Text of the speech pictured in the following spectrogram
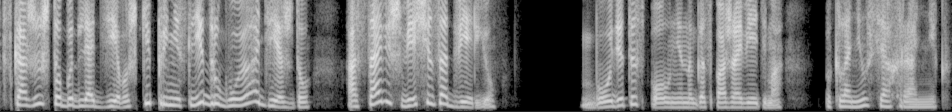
Скажи, чтобы для девушки принесли другую одежду. Оставишь вещи за дверью». «Будет исполнено, госпожа ведьма», — поклонился охранник.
